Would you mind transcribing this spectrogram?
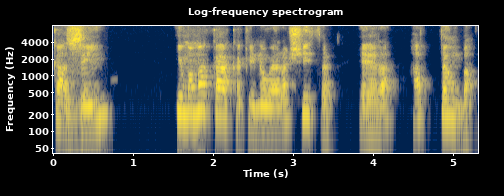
Kazem, e uma macaca que não era chita, era a tamba.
